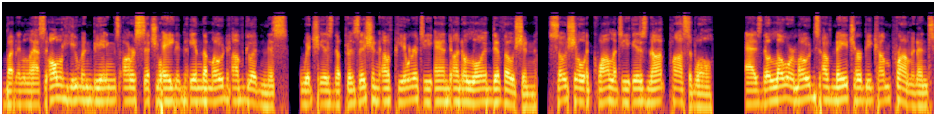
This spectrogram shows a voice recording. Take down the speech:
but unless all human beings are situated in the mode of goodness, which is the position of purity and unalloyed devotion, social equality is not possible. As the lower modes of nature become prominent,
